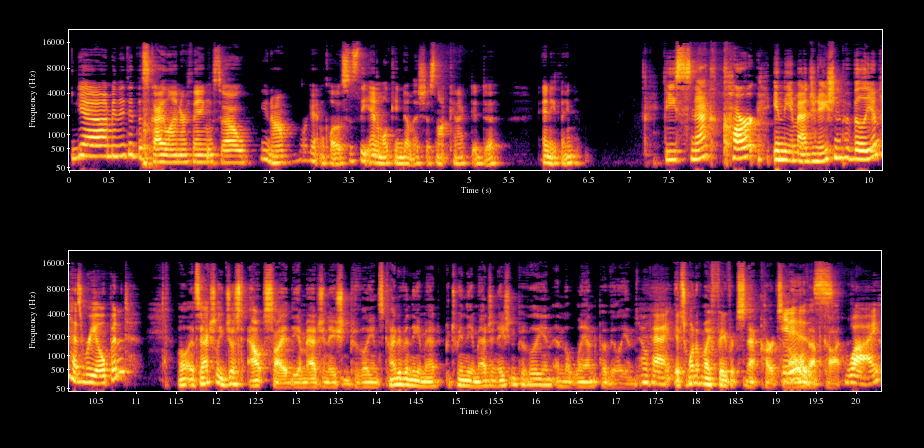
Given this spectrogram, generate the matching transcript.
Yeah, I mean, they did the Skyliner thing, so, you know, we're getting close. It's the Animal Kingdom that's just not connected to anything. The snack cart in the Imagination Pavilion has reopened. Well, it's actually just outside the Imagination Pavilion. It's kind of in the ima- between the Imagination Pavilion and the Land Pavilion. Okay. It's one of my favorite snack carts in It all is. of Epcot. Why?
